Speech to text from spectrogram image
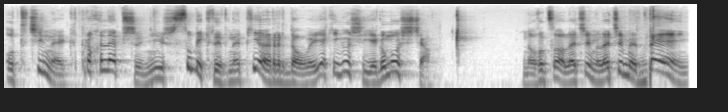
odcinek trochę lepszy niż subiektywne pierdoły jakiegoś jego mościa. No to co, lecimy, lecimy, bang!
